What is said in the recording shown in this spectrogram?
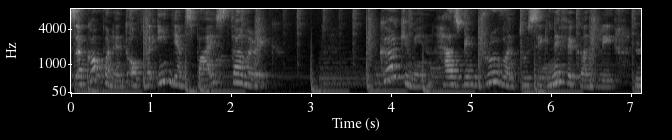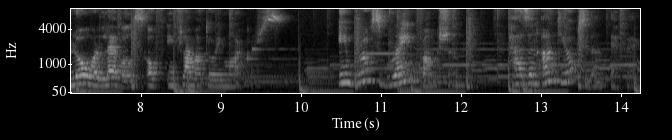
is a component of the Indian spice turmeric. Curcumin has been proven to significantly lower levels of inflammatory markers, improves brain function, has an antioxidant effect,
